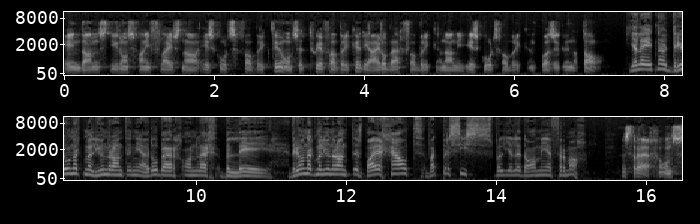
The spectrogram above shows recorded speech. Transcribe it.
en dan stuur ons van die vleis na Escort se fabriek toe. Ons het twee fabrieke, die Heidelberg fabriek en dan die Escort fabriek in KwaZulu-Natal. Julle het nou 300 miljoen rand in die Heidelberg aanleg belê. 300 miljoen rand is baie geld. Wat presies wil julle daarmee vermag? Dis reg. Ons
